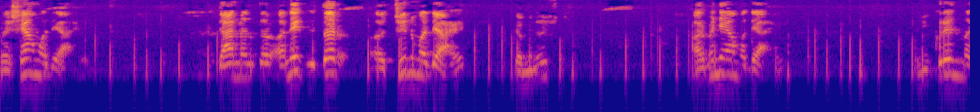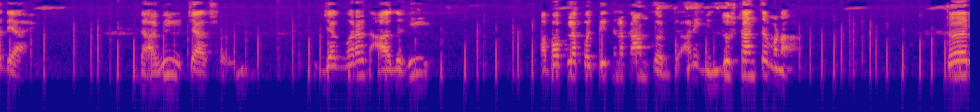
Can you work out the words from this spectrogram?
रशियामध्ये आहे. त्यानंतर अनेक इतर चीनमध्ये आहेत. कम्युनिस्ट आर्मेनियामध्ये आहे. युक्रेनमध्ये आहे. डावी विचारसरणी जगभरात आजही आपापल्या पद्धतीनं काम करते आणि हिंदुस्थानचं म्हणा. तर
